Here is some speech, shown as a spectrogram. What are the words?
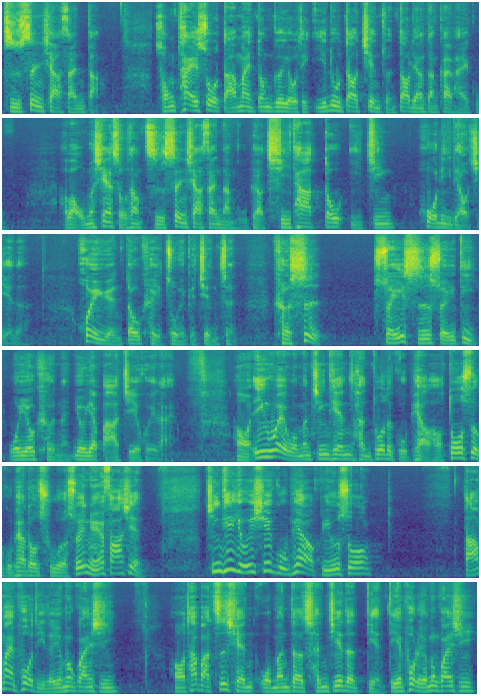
只剩下三档，从泰硕、达麦、东哥游艇一路到建准到两档盖牌股。好吧，我们现在手上只剩下三档股票，其他都已经获利了结了，会员都可以做一个见证。可是随时随地，我有可能又要把它接回来，哦，因为我们今天很多的股票，哈，多数的股票都出了，所以你会发现，今天有一些股票，比如说达麦破底的有没有关系？哦，他把之前我们的承接的点跌破了有没有关系？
